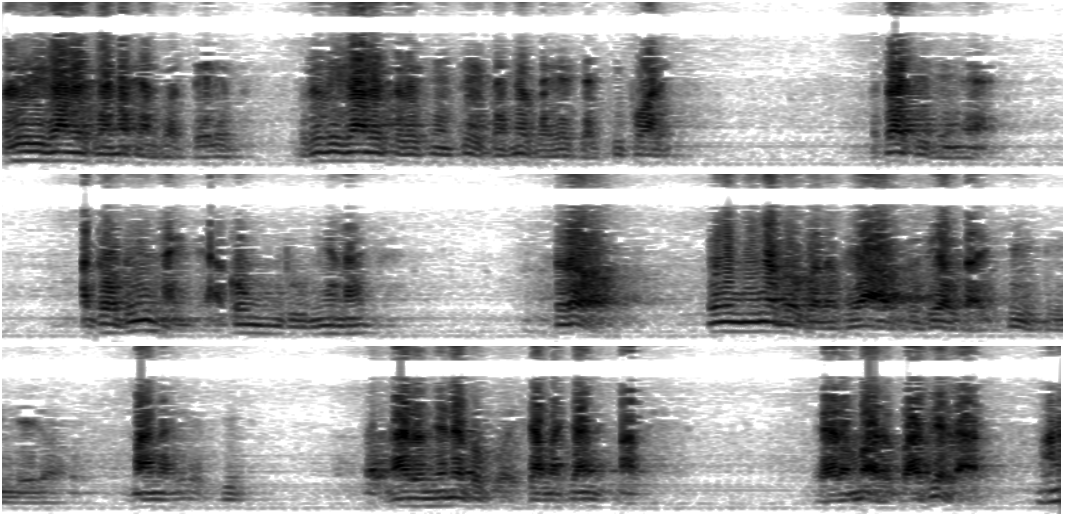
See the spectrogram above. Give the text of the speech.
ဘယ်လိုကြီးကလည်းဆန္ဒပြန်တော့တေးလိမ့်မယ်ဘယ်လိုကြီးကလည်းဆိုလို့ရှိရင်စိတ်ကနှုတ်ပဲရဲ့ကြီးပွားလိမ့်အစရှိခြင်းနဲ့အတော်တင်းနိုင်တယ်အကုန်လူမြင်လိုက်ဆိုတော့ဒီမြင်တဲ့ပုဂ္ဂိုလ်လည်းဘုရားသူတယောက်တိုင်ရှိပြီးနေတော့မာနလေးရှိငါတို့မြင်တဲ့ပုဂ္ဂိုလ်ရှာမချမ်းပါဓ မ္မတော့ဘာဖြစ်လာမာန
